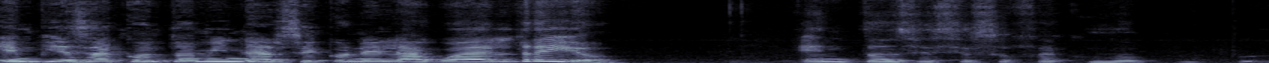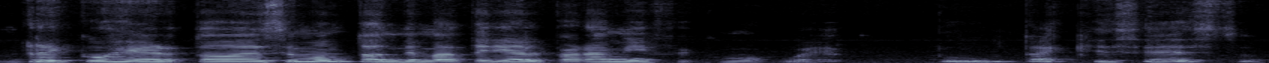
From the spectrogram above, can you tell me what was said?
empieza a contaminarse con el agua del río. Entonces eso fue como recoger todo ese montón de material para mí, fue como, güey, puta, ¿qué es esto?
